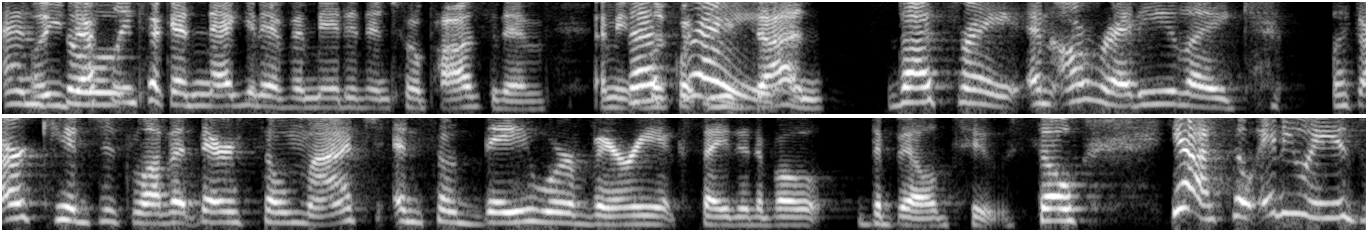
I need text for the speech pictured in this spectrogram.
and well, you so, definitely took a negative and made it into a positive. I mean, look what right. you've done. That's right. And already, like, like our kids just love it there so much and so they were very excited about the build too so yeah so anyways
